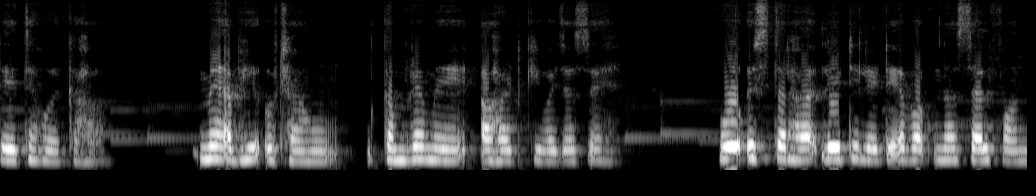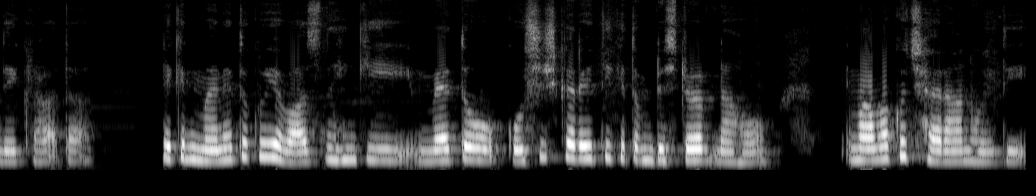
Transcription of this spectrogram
دیتے ہوئے کہا، میں ابھی اٹھا ہوں۔ کمرے میں آہٹ کی وجہ سے۔ وہ اس طرح لیٹے لیٹے اب اپنا سیل فون دیکھ رہا تھا۔ لیکن میں نے تو کوئی آواز نہیں کی۔ میں تو کوشش کر رہی تھی کہ تم ڈسٹرب نہ ہو۔ ماما کچھ حیران ہوئی تھی۔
